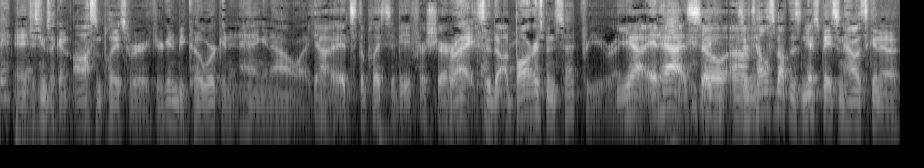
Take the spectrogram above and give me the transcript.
and it just seems like an awesome place where if you're going to be co-working and hanging out, like Yeah, it's the place to be for sure. right. So the a bar has been set for you, right? Yeah, it has. So, so um, tell us about this new space and how it's going to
